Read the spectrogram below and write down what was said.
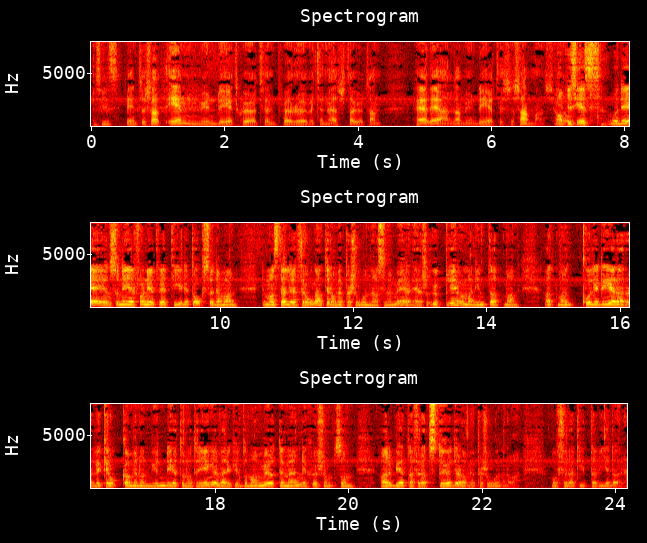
precis. Det är inte så att en myndighet sköter för över till nästa utan här är alla myndigheter tillsammans. Ja precis. Och det är en sån erfarenhet rätt tidigt också där man, där man ställer frågan till de här personerna som är med här så upplever man inte att man, att man kolliderar eller krockar med någon myndighet och något regelverk utan man möter människor som, som arbetar för att stödja de här personerna och, för att hitta vidare.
